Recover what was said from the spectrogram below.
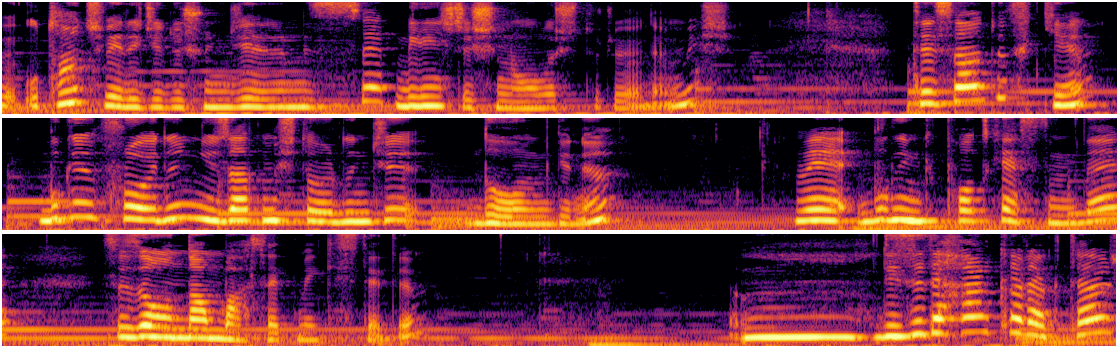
ve utanç verici düşüncelerimiz ise bilinç dışını oluşturuyor demiş. Tesadüf ki bugün Freud'un 164. doğum günü ve bugünkü podcast'imde size ondan bahsetmek istedim. Hmm, dizide her karakter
